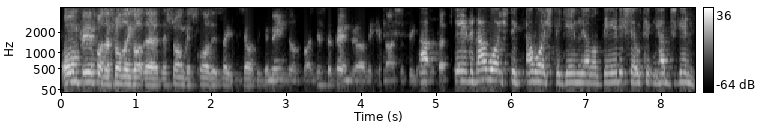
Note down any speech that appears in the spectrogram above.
On paper, they've probably got the, the strongest squad outside Celtic and Rangers, but it just depends whether they can actually take it Uh, on the pitch. David, I watched the I watched the game the other day, the Celtic and Hibs game,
